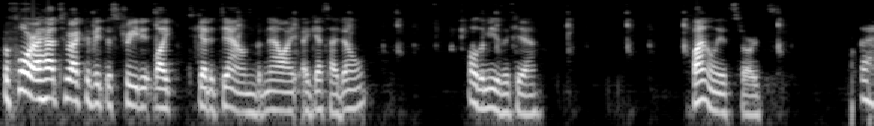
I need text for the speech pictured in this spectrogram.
before I had to activate the street to, like, to get it down, but now I, I guess I don't. Oh, the music, yeah. Finally it starts. oh,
